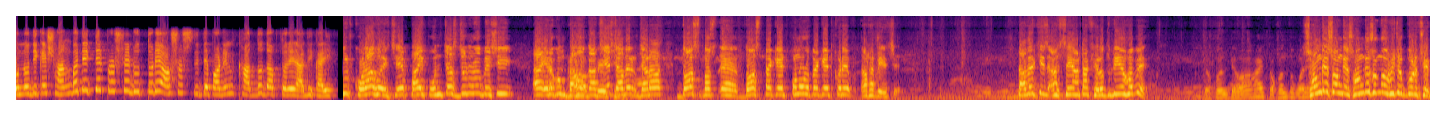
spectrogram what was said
অন্যদিকে সাংবাদিকদের প্রশ্নের উত্তরে অস্বস্তিতে পড়েন খাদ্য দপ্তরের আধিকারিক। করা হয়েছে প্রায় পঞ্চাশ জনেরও বেশি এরকম গ্রাহক আছে যাদের যারা দশ দশ প্যাকেট পনেরো প্যাকেট করে আটা পেয়েছে। তাদের কি সেই আটা ফেরত নিয়ে হবে? যখন দেওয়া হয় তখন তো সঙ্গে সঙ্গে সঙ্গে সঙ্গে অভিযোগ করেছেন।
